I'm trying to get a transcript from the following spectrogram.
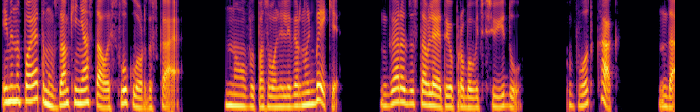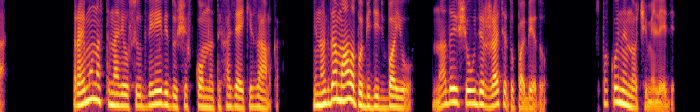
Именно поэтому в замке не осталось слуг лорда Ская. Но вы позволили вернуть Бекки. Гаррет заставляет ее пробовать всю еду. Вот как? Да. Раймон остановился у дверей, ведущих в комнаты хозяйки замка. Иногда мало победить в бою. Надо еще удержать эту победу. Спокойной ночи, миледи.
